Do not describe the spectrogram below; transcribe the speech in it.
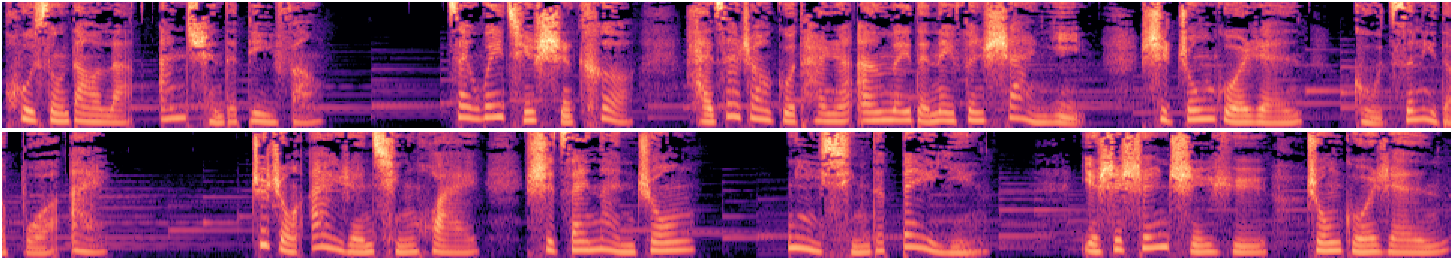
护送到了安全的地方。在危急时刻还在照顾他人安危的那份善意，是中国人骨子里的博爱。这种爱人情怀是灾难中逆行的背影，也是深植于中国人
